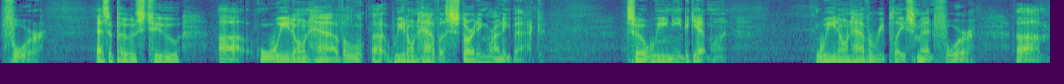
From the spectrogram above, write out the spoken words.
for as opposed to uh, we don't have a uh, we don't have a starting running back, so we need to get one. We don't have a replacement for um,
